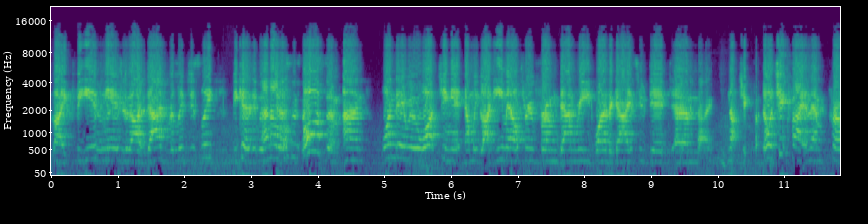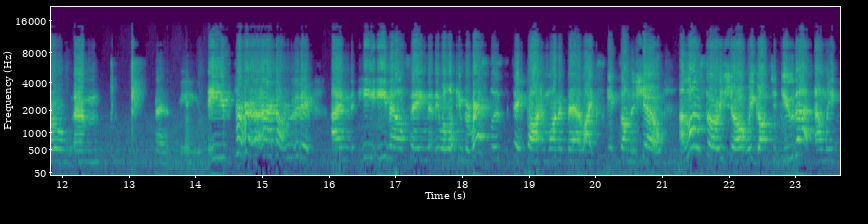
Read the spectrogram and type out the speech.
like for years and years with our dad religiously because it was And just sister. awesome. And one day we were watching it, and we got an email through from Dann Read, one of the guys who did um, Fight. not Chick Fight, oh Chick Fight, and then Pro um, Eve, I can't remember the name. And he emailed saying that they were looking for wrestlers to take part in one of their like skits on the show. And long story short, we got to do that, and we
